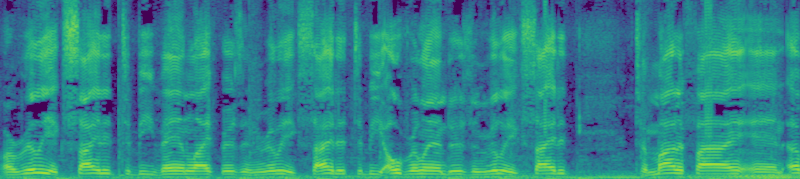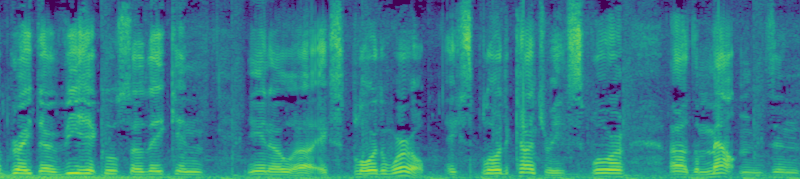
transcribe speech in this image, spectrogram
are really excited to be van lifers and really excited to be overlanders and really excited to modify and upgrade their vehicles so they can you know uh, explore the world explore the country explore uh, the mountains and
